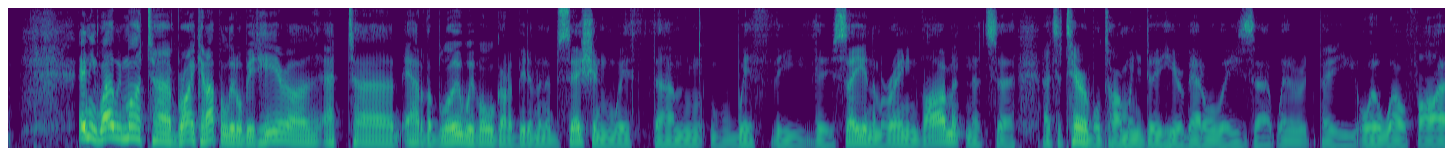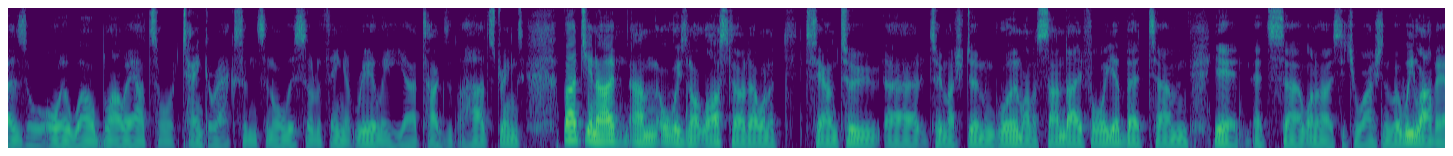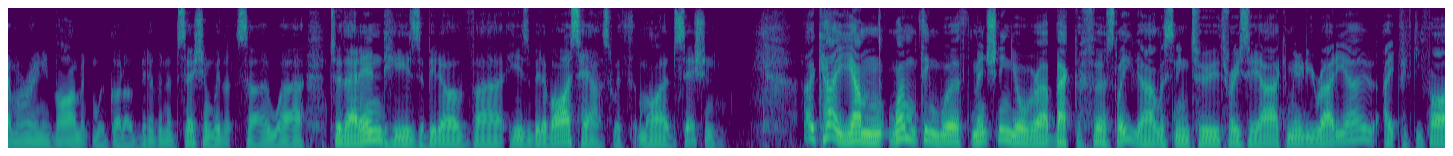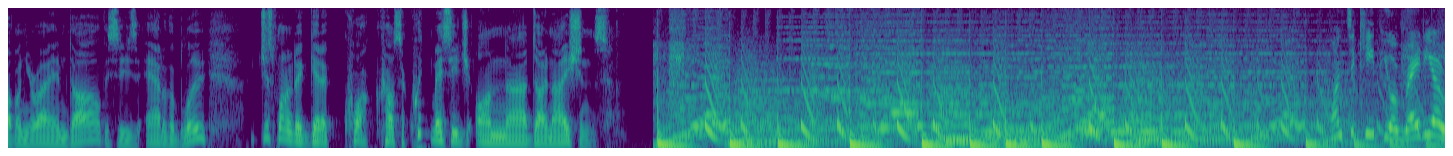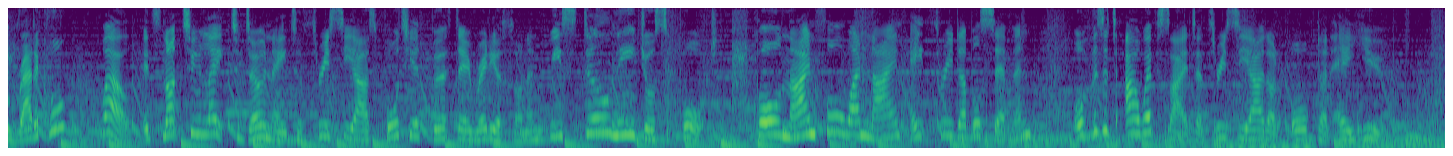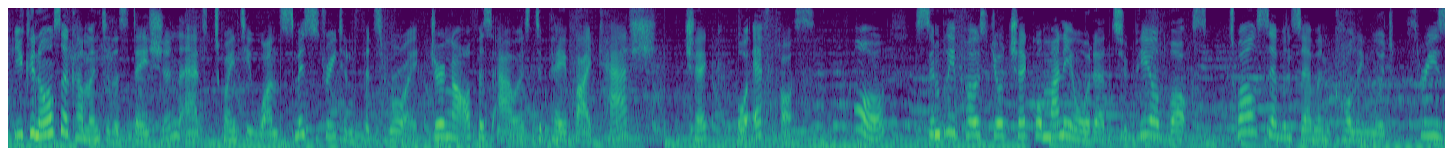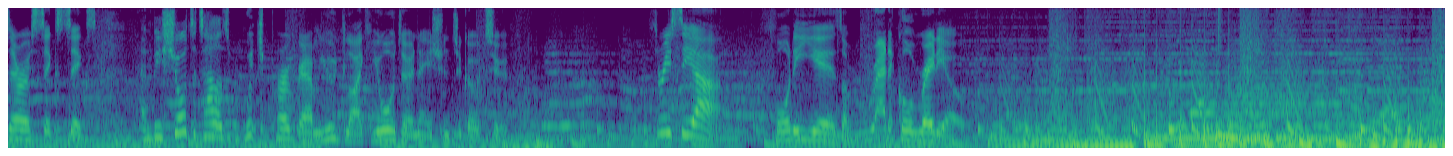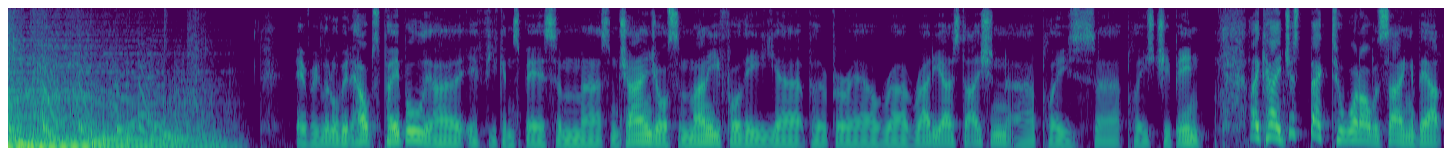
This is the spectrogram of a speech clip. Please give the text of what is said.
Anyway, we might uh, break it up a little bit here uh, at uh, out of the blue. We've all got a bit of an obsession with um, with the, the sea and the marine environment, and it's a it's a terrible time when you do hear about all these, uh, whether it be oil well fires or oil well blowouts or tanker accidents and all this sort of thing. It really uh, tugs at the heartstrings. But you know, um, all is not lost. I don't want to sound too uh, too much doom and gloom on a Sunday for you, but um, yeah, it's one of those situations where we love our marine environment and we've got a bit of an obsession obsession with it. So uh, to that end, here's a bit of uh, here's a bit of Icehouse with my obsession. Okay, um, one thing worth mentioning, you're uh, back firstly uh, listening to 3CR Community Radio, 855 on your AM dial. This is Out of the Blue. Just wanted to get across a quick message on uh, donations. Want to keep your radio radical? Well, it's not too late to donate to 3CR's 40th birthday radiothon, and we still need your support. Call 9419 8377 or visit our website at 3cr.org.au. You can also come into the station at 21 Smith Street in Fitzroy during our office hours to pay by cash, check, or EFTPOS. Or simply post your check or money order to PO Box 1277 Collingwood 3066 and be sure to tell us which program you'd like your donation to go to. 3CR 40 years of radical radio. Every little bit helps people. Uh, if you can spare some uh, some change or some money for the uh, for, for our uh, radio station, uh, please please chip in. Okay, just back to what I was saying about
